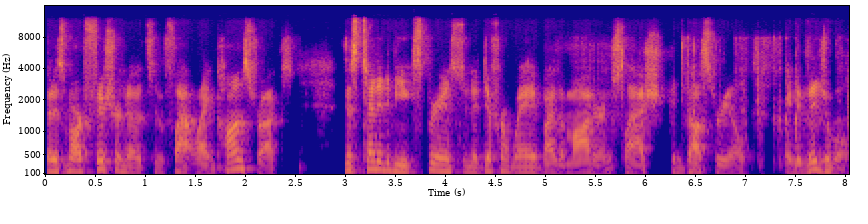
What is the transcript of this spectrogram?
But as Mark Fisher notes in Flatline Constructs, this tended to be experienced in a different way by the modern slash industrial individual.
